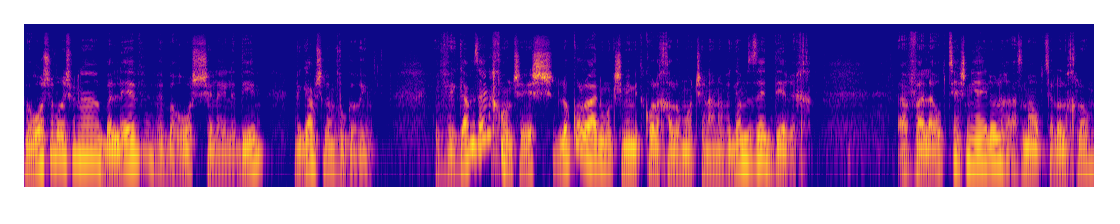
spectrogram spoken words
בראש ובראשונה בלב ובראש של הילדים וגם של המבוגרים. וגם זה נכון שיש, לא כולנו מגשימים את כל החלומות שלנו, וגם זה דרך. אבל האופציה השנייה היא לא, אז מה האופציה? לא לחלום?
